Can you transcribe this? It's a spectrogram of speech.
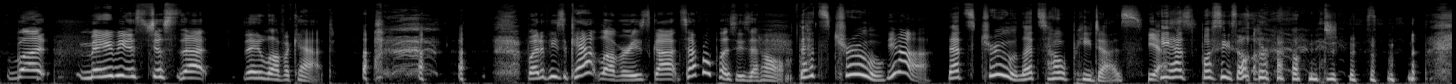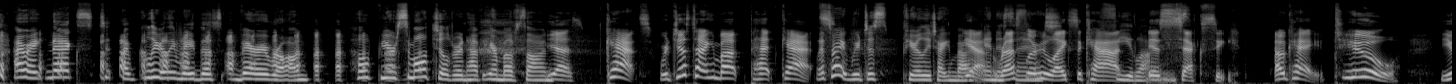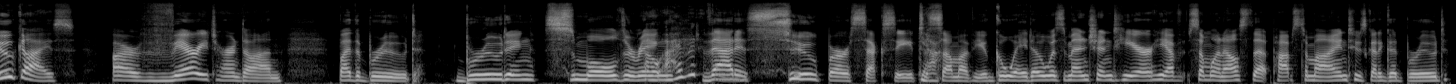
but maybe it's just that they love a cat. But if he's a cat lover, he's got several pussies at home. That's true. Yeah. That's true. Let's hope he does. Yes. He has pussies all around. all right, next. I've clearly made this very wrong. Hope your small children have earmuffs on. Yes. Cats. We're just talking about pet cats. That's right. We're just purely talking about yeah, innocent wrestler who likes a cat felines. is sexy. Okay, two. You guys are very turned on by the brood. Brooding, smoldering. Oh, I would that is super sexy to Yeah. some of you. Goeido was mentioned here. You have someone else that pops to mind who's got a good brood.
